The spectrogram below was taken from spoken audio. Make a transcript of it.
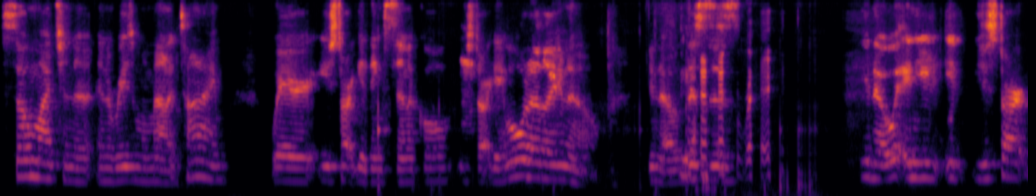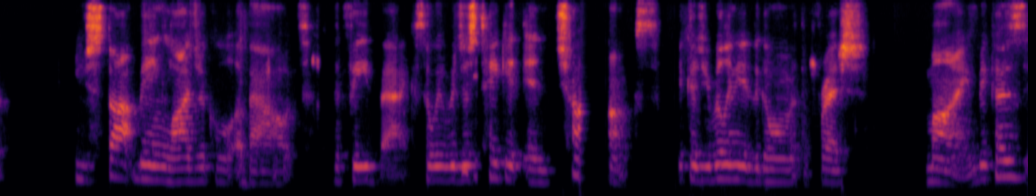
so much in a, in a reasonable amount of time where you start getting cynical, you start getting, well, what do they know? You know, this is right. you know and you it, you start you stop being logical about the feedback so we would just take it in chunks because you really needed to go in with a fresh mind because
